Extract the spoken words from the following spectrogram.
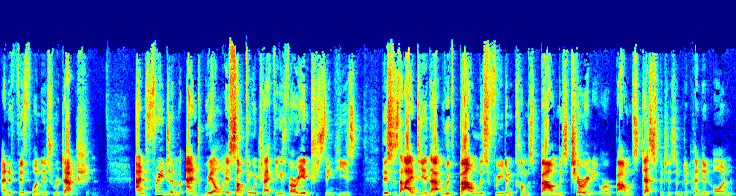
and the fifth one is redemption. And freedom and will is something which I think is very interesting. He's this is the idea that with boundless freedom comes boundless tyranny or boundless despotism, depending on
